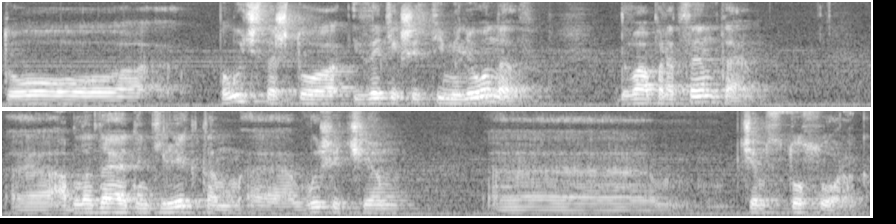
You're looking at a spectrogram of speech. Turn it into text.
то получится, что из этих 6 миллионов 2% Э, обладают интеллектом э, выше, чем, э, чем 140.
